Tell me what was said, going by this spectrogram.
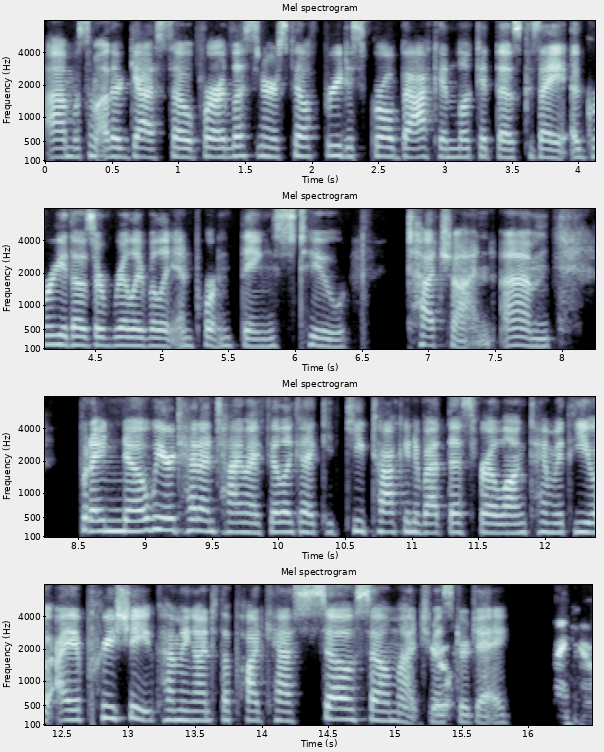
um, with some other guests. So for our listeners, feel free to scroll back and look at those because I agree those are really, really important things to touch on. Um, but I know we are tight on time. I feel like I could keep talking about this for a long time with you. I appreciate you coming onto the podcast so, so much. Mr. Jay. Thank you.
